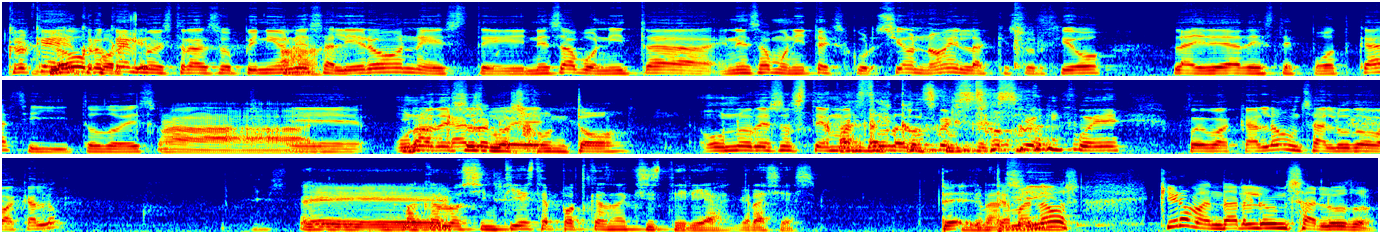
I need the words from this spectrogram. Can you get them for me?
Creo que, creo que nuestras opiniones Ajá. salieron este, en esa bonita, en esa bonita excursión, ¿no? En la que surgió la idea de este podcast y todo eso. Ah, Eh, uno de esos nos fue- juntó. uno de esos temas de conversación fue, fue Bacalo. Un saludo, Bacalo. Eh, Bacalo, sin ti este podcast no existiría. Gracias. te, mandamos. Quiero mandarle un saludo.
